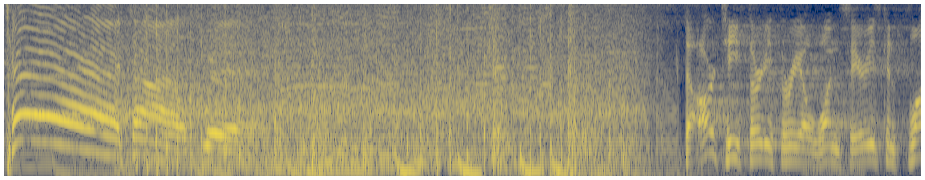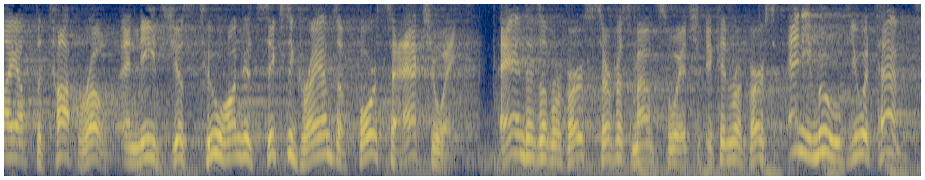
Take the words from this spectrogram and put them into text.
tactile switch. RT3301 series can fly up the top rope and needs just 260 grams of force to actuate. And as a reverse surface mount switch, it can reverse any move you attempt.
